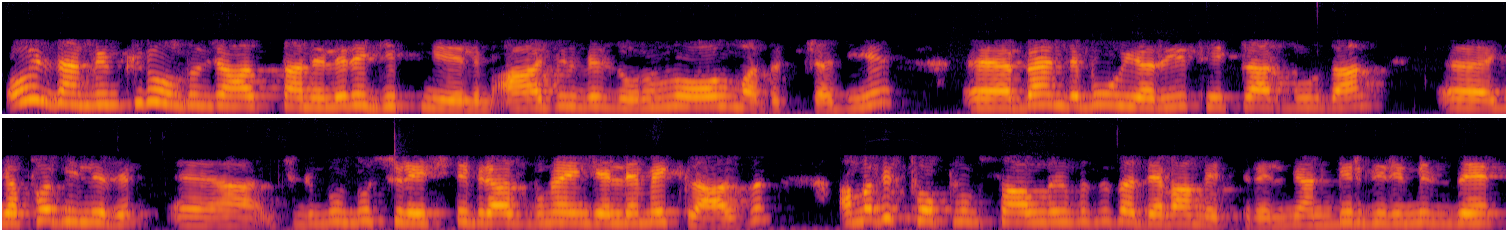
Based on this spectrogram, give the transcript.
O yüzden mümkün olduğunca hastanelere gitmeyelim acil ve zorunlu olmadıkça diye. E, ben de bu uyarıyı tekrar buradan e, yapabilirim. E, çünkü bu, bu süreçte biraz bunu engellemek lazım. Ama bir toplumsallığımızı da devam ettirelim. Yani birbirimizle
